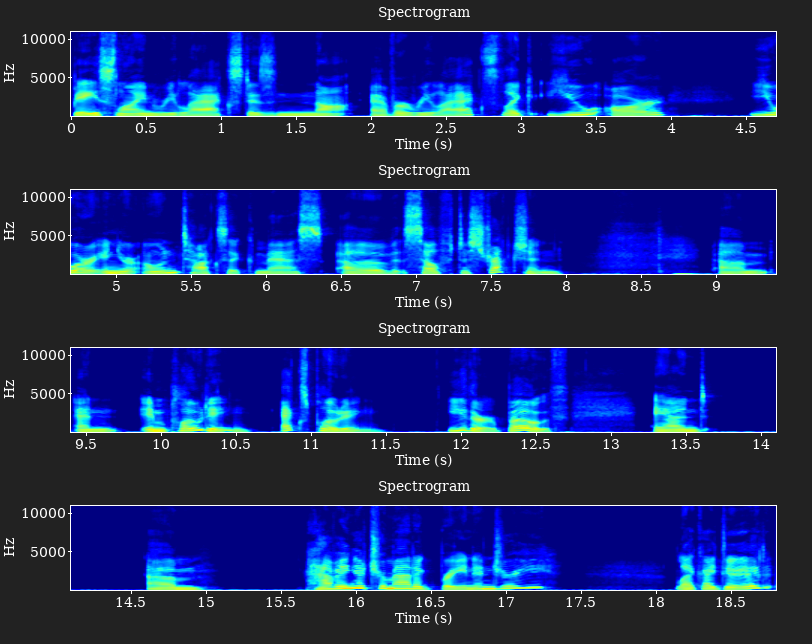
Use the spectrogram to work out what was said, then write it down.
baseline relaxed is not ever relaxed, like you are you are in your own toxic mess of self-destruction um, and imploding, exploding, either, both. And um, having a traumatic brain injury, like I did,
